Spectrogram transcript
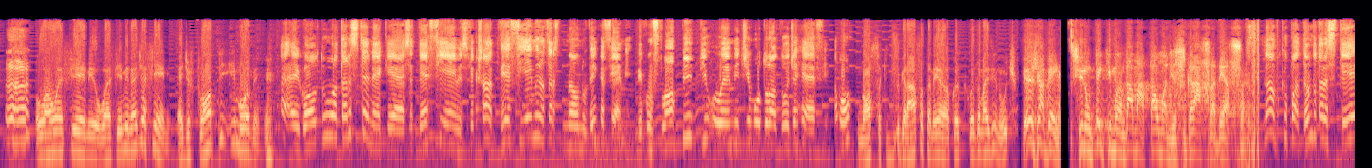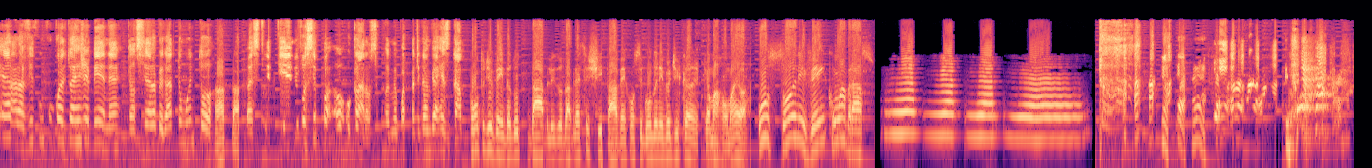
o A1FM, o FM não é de FM, é de flop e modem. É, é igual do Atari ST, né? Que é CTFM. Você fica achando, ah, FM no Atari. Não, não vem com FM. Vem com flop e o M de modulador de RF. Acabou. Nossa, que desgraça também, é a coisa, coisa mais inútil. Veja bem, se não tem que mandar matar uma desgraça dessa. Não, porque o padrão do Atari ST era vir com, com conector RGB, né? Então você era obrigado a ter um monitor. Ah, tá. O STFM você pode. Ou, claro, você também pode gambiarra esse cabo. Ponto de venda do W e do WSX, tá? Vem com o segundo nível de can, que é uma ROM maior. O Sony vem com um abraço.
